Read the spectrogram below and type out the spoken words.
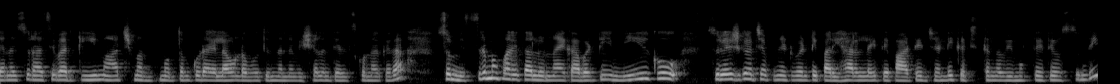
ధనుసు రాశి వారికి ఈ మార్చ్ మంత్ మొత్తం కూడా ఎలా ఉండబోతుంది అన్న విషయాలను తెలుసుకున్నారు కదా. సో మిశ్రమ ఫలితాలు ఉన్నాయి కాబట్టి మీకు సురేష్ గారు చెప్పినటువంటి పరిహారాలు అయితే పాటించండి. ఖచ్చితంగా విముక్తి అయితే వస్తుంది.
